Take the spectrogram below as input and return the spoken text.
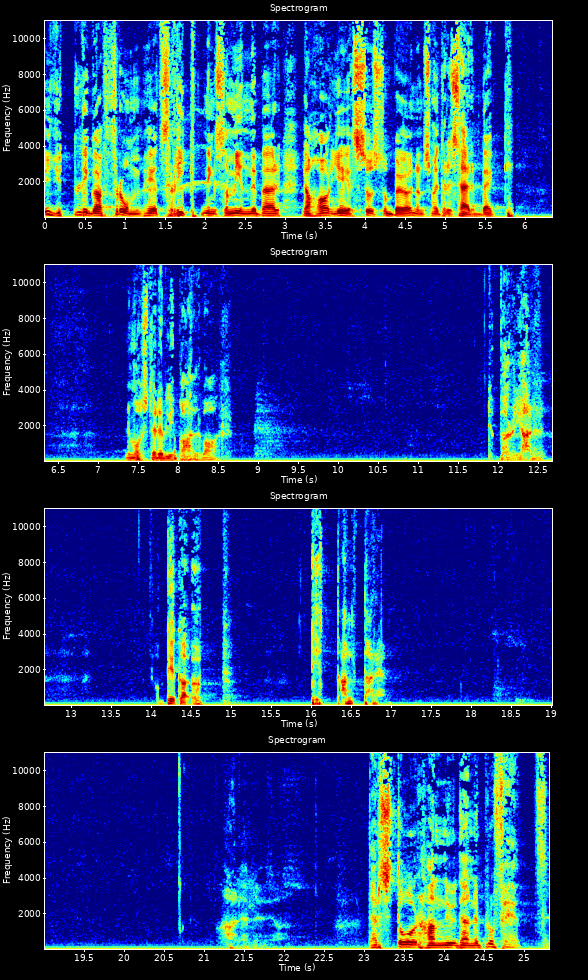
ytliga fromhetsriktning som innebär jag har Jesus och bönen som ett reservdäck. Nu måste det bli på allvar. Du börjar att bygga upp ditt altare. Halleluja. Där står han nu, denne profet,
